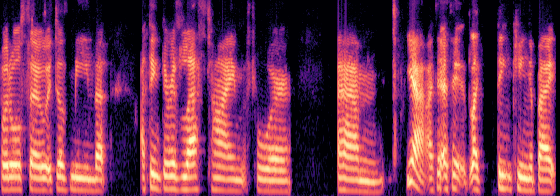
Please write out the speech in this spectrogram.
but also it does mean that i think there is less time for um yeah i think i think like thinking about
